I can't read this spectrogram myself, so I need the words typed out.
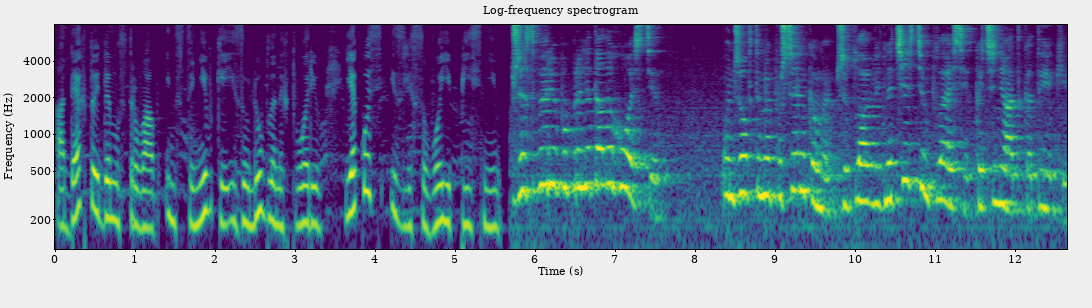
А дехто й демонстрував інсценівки із улюблених творів, якось із лісової пісні. Вже з вирію поприлітали гості. Он жовтими пушинками вже плавлять на чистім плесі каченятка дикі.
